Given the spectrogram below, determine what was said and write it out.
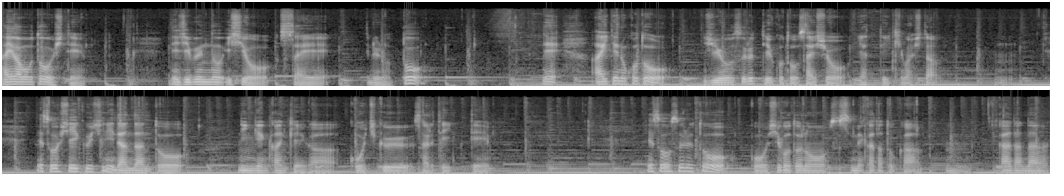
対話を通してで自分の意思を伝えるのとで相手のことを受容するっていうことを最初やっていきました、うん、でそうしていくうちにだんだんと人間関係が構築されていってでそうするとこう仕事の進め方とか、うん、がだんだん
